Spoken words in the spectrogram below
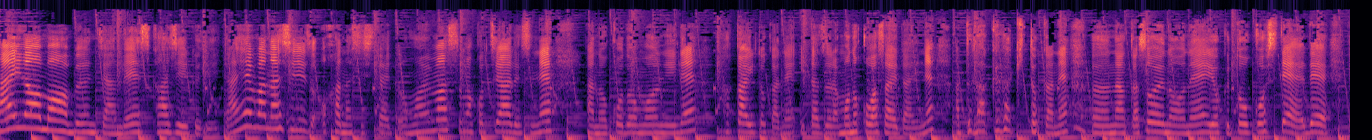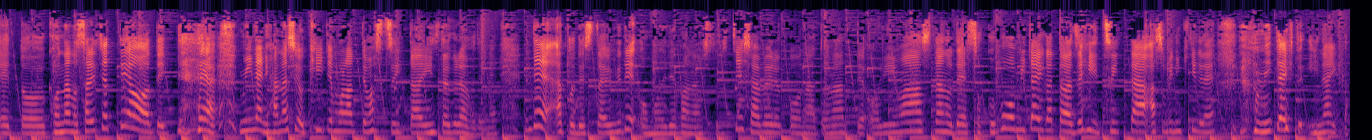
はいどうも、文ちゃんです。家事育児大変話シリーズお話ししたいと思います。まあ、こちらですね、あの、子供にね、破壊とかね、いたずら、物壊されたりね、あと落書きとかね、うん、なんかそういうのをね、よく投稿して、で、えっと、こんなのされちゃってよって言って、みんなに話を聞いてもらってます。Twitter、Instagram でね。で、後でスタイフで思い出話として喋るコーナーとなっております。なので、速報を見たい方はぜひ Twitter 遊びに来てね。見たい人いないか。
